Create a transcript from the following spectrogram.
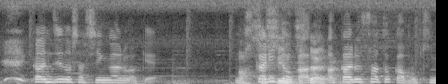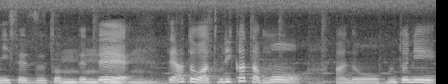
感じの写真があるわけ。あ光とか明るさとかも気にせず撮ってて、うんうんうんうん。であとは撮り方もあの本当に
